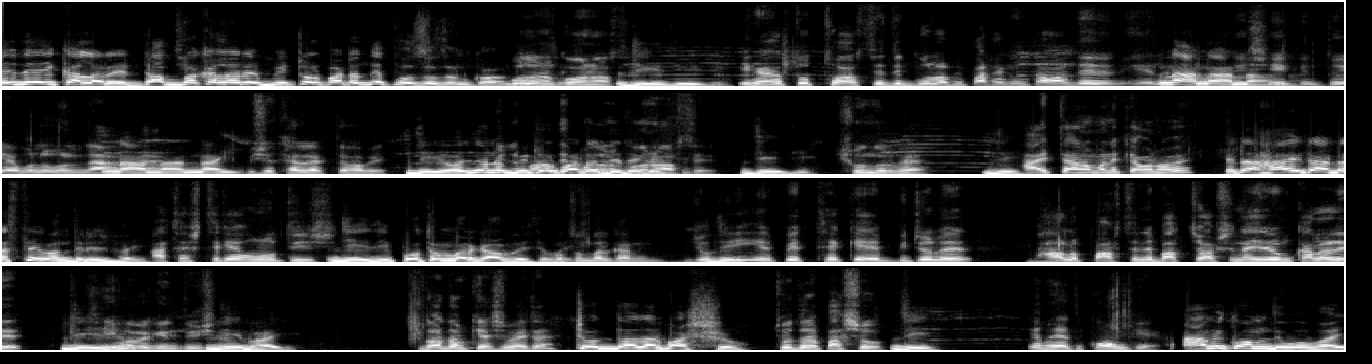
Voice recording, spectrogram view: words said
এই যে এই কালারের ডাব্বা কালারের বিটল পাটা দিয়ে প্রযোজন করানো প্রযোজন করানো আছে। জি জি জি। এখানে তথ্য আছে যে গোলাপি পাঠা কিন্তু আমাদের না, না, না, কিন্তু অ্যাভেলেবল না। না না নাই। বিষয় খেয়াল রাখতে হবে। জি ওই জন্য বিটল বিটল পাটা পাটা দিয়ে আছে। জি জি। সুন্দর ভাই। জি। হাইটটা মানে কেমন হবে? এটা হাইট আঠাশ থেকে উনত্রিশ ভাই। আঠাশ থেকে উনত্রিশ। জি জি প্রথমবার গাব হয়েছে প্রথমবার গাবেন। যদি এর পেট থেকে বিটলের ভালো পার্সেন্টের বাচ্চা আসে না এরকম কালারের জি হবে কিন্তু জি ভাই। দরদাম কি আসে ভাই এটা? চোদ্দ হাজার পাঁচশো। চোদ্দ হাজার পাঁচশো? জি। এ ভাই এত কম কে? আমি কম দিব ভাই।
